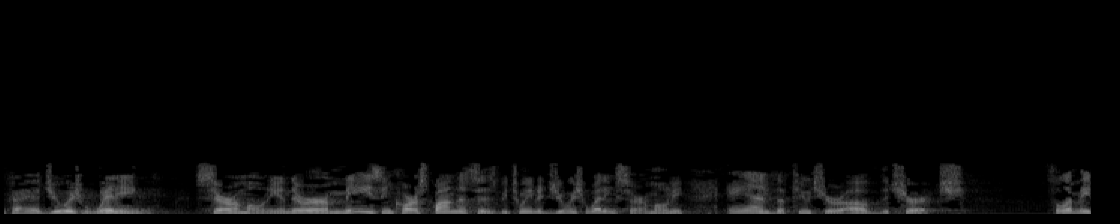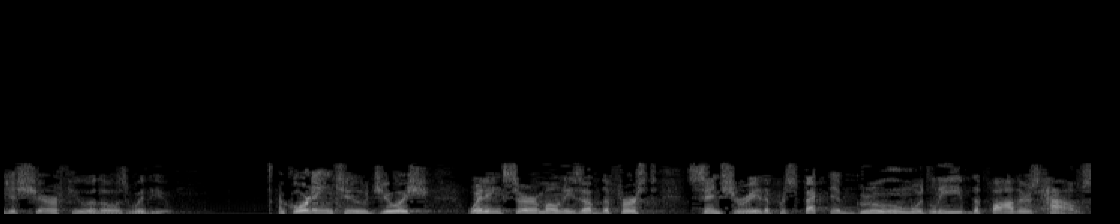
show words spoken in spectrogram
okay, a Jewish wedding ceremony. And there are amazing correspondences between a Jewish wedding ceremony and the future of the church. So let me just share a few of those with you. According to Jewish wedding ceremonies of the first century, the prospective groom would leave the father's house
